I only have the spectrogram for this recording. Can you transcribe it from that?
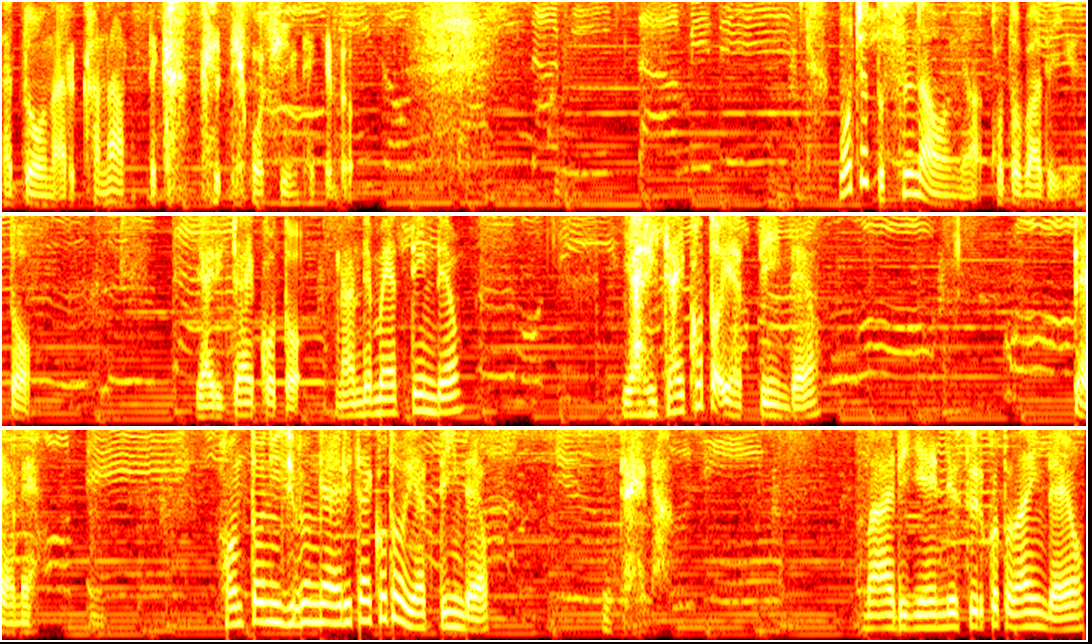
らどうなるかなって考えてほしいんだけど。もうちょっと素直な言葉で言うとやりたいこと何でもやっていいんだよ。やりたいことやっていいんだよ。だよね、本当に自分がやりたいことをやっていいんだよ。みたいな。周りに遠慮することないんだよ。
